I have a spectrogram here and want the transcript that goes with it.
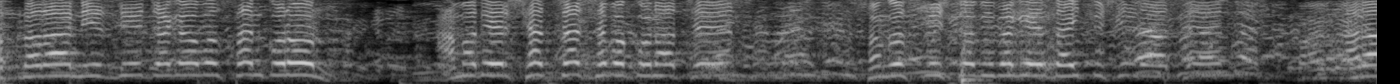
আপনারা নিজ নিজ জায়গায় অবস্থান করুন। আমাদের স্বেচ্ছাসেবকগণ আছেন, সংশ্লিষ্ট বিভাগের দায়িত্বশীলরা আছেন, তারা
